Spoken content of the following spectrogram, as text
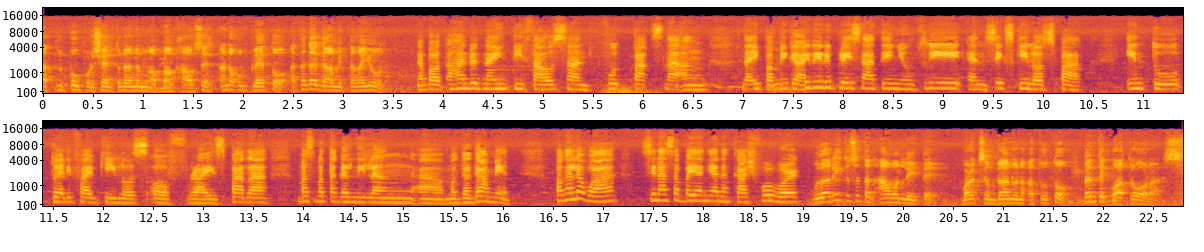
30% na ng mga bunkhouses ang nakumpleto at nagagamit na ngayon. About 190,000 food packs na ang naipamigay. I-replace natin yung 3 and 6 kilos pack into 25 kilos of rice para mas matagal nilang ah, magagamit. Pangalawa, sinasabayan niya ng cash for work Mula rito sa Tanawan Leyte, Mark Zambrano nakatutok, 24 oras.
